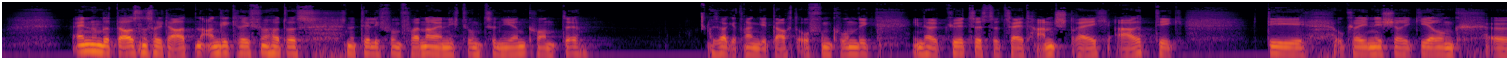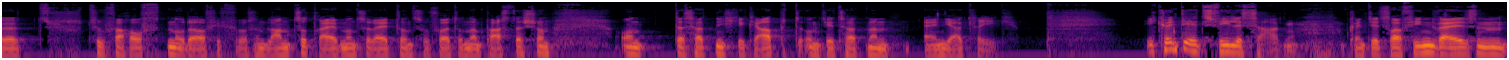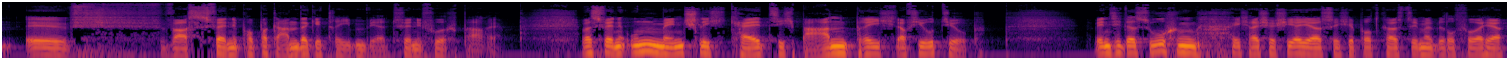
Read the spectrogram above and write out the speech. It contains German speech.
100.000 Soldaten angegriffen hat, was natürlich von vornherein nicht funktionieren konnte. Es war daran gedacht, offenkundig innerhalb kürzester Zeit handstreichartig die ukrainische Regierung äh, zu verhaften oder auf, aus dem Land zu treiben und so weiter und so fort. Und dann passt das schon. Und das hat nicht geklappt und jetzt hat man ein Jahr Krieg. Ich könnte jetzt vieles sagen, ich könnte jetzt darauf hinweisen, äh, was für eine Propaganda getrieben wird, für eine furchtbare, was für eine Unmenschlichkeit sich Bahn bricht auf YouTube. Wenn Sie da suchen, ich recherchiere ja solche Podcasts immer ein bisschen vorher,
